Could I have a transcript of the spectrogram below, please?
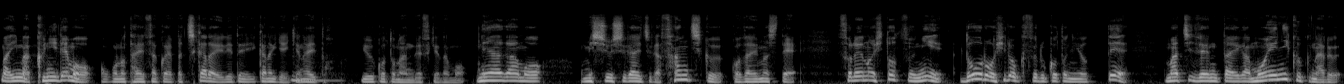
まあ、今国でもこの対策はやっぱ力を入れていかなきゃいけないということなんですけども、寝屋川も密集市街地が3地区ございましてそれの一つに道路を広くすることによって町全体が燃えにくくなる。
